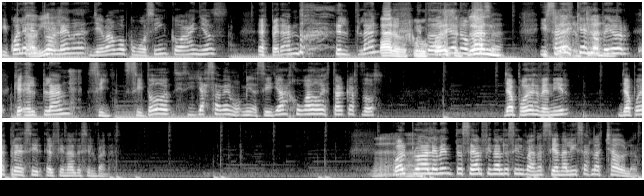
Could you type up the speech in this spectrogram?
¿Y cuál es el problema? Llevamos como cinco años esperando el plan. Claro, como cuál es el no plan. ¿Y sabes qué es lo peor? Que el plan, si, si todo, si ya sabemos, mira, si ya has jugado StarCraft 2, ya puedes venir, ya puedes predecir el final de Silvana. ¿Cuál ah. probablemente sea el final de Silvana si analizas las Shadowlands?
